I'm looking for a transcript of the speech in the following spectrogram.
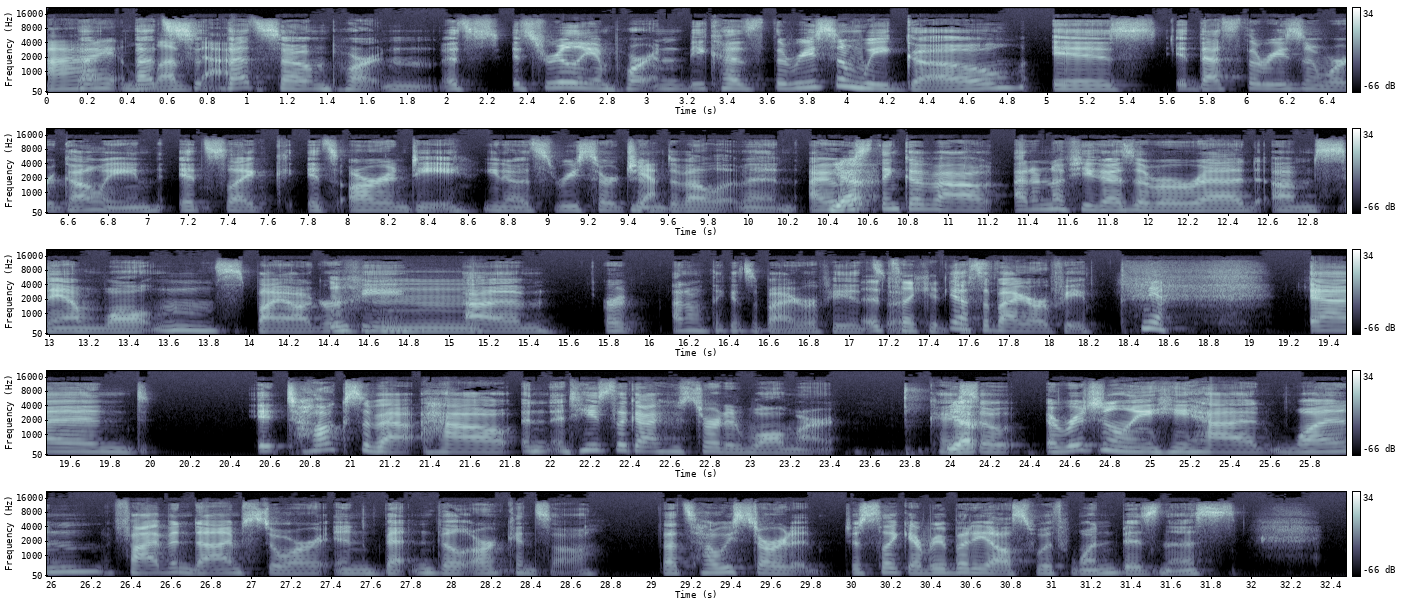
I That- love that. That's so important. It's it's really important because the reason we go is that's the reason we're going. It's like it's R and D. You know, it's research Yeah. and development. I always think about. I don't know if you guys ever read um, Sam Walton's biography. Mhm. Um, or I don't think it's a biography. It's, It's a, like it yeah, it's a biography. Yeah. and it talks about how, and, and he's the guy who started Walmart. Okay. Yep. So originally he had one five and dime store in Bentonville, Arkansas. That's how he started, just like everybody else with one business.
